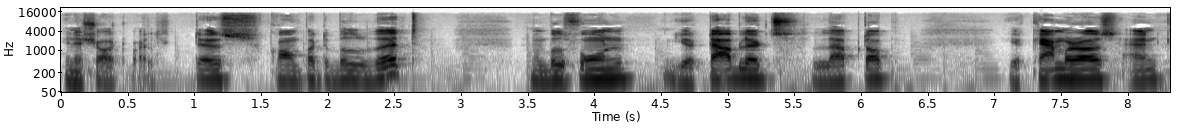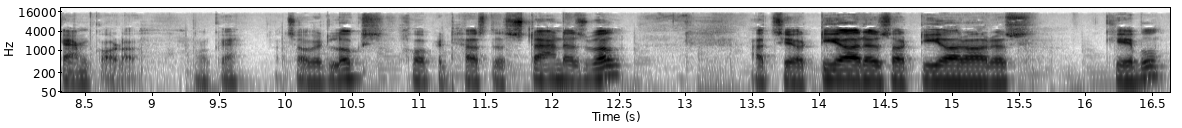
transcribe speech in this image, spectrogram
in a short while. It is compatible with mobile phone your tablets laptop your cameras and camcorder okay? That's how it looks. Hope it has the stand as well. That's your TRS or TRRS cable.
